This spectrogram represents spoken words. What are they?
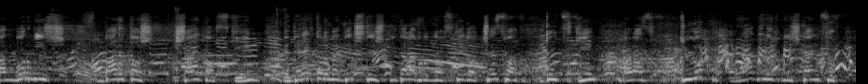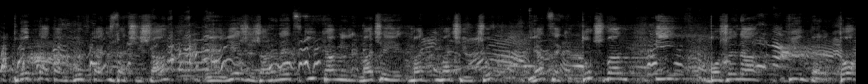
pan burmistrz Bartosz Szajkowski, dyrektor medyczny Szpitala Brudnowskiego Czesław Ducki oraz klub radnych mieszkańców Brudna Targówka i Zacisza, y, Jerzy Żarnecki, Kamil Maciej, Ma, Maciejczuk, Jacek Duczman i Bożena Winter. To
